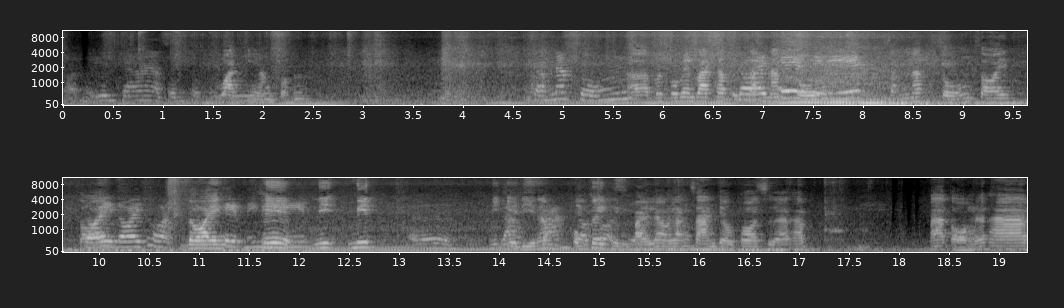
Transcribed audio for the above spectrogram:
ขอดมืออื่นจ้าสมทบวัดอีหยังก่อนนะ สำนักสงฆ์อ่ามันบ่แม่นวัดครับเป็นดอยสำนักเทสพงนิฆ์มิตสำนักสงฆ์ซอยซดออยยดอยทอดดอยเทพนิเทมิพตนิมิตเออ มีเจดีย์นะหลังศาลผมเคยขึ้นไปเจ้าพ่อเสือแล้วลังสารเจ้าพ่อเสือครับป้าตองนะครับ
